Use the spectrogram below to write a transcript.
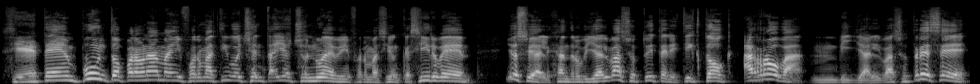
Siete en punto, panorama informativo 88.9, información que sirve. Yo soy Alejandro Villalbazo, Twitter y TikTok, arroba Villalbazo13.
